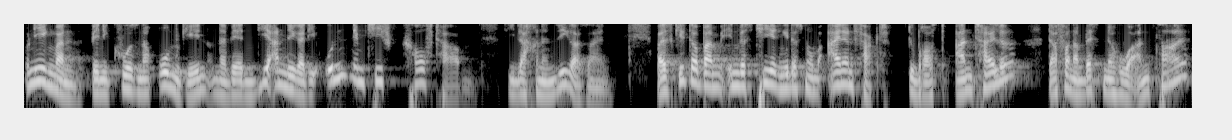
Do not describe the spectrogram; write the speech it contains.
Und irgendwann werden die Kurse nach oben gehen und dann werden die Anleger, die unten im Tief gekauft haben, die lachenden Sieger sein. Weil es gilt doch beim Investieren, geht es nur um einen Fakt. Du brauchst Anteile, davon am besten eine hohe Anzahl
